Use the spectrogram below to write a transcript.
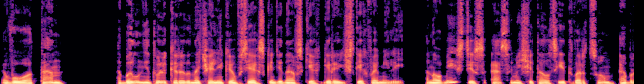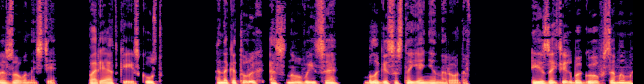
Вуотан, был не только родоначальником всех скандинавских героических фамилий, но вместе с асами считался и творцом образованности, порядка искусств, на которых основывается благосостояние народов. Из этих богов самым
